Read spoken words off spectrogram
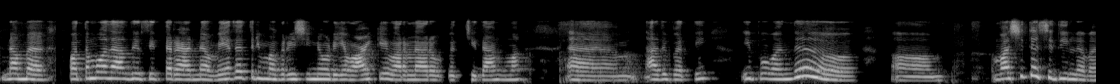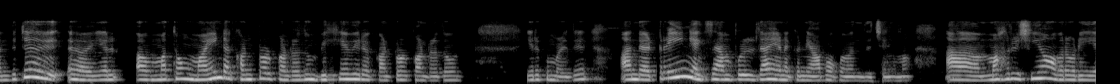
நம்ம பத்தொன்பதாவது சித்தரான வேதத்ரி மகரிஷினுடைய வாழ்க்கை வரலாறு தாங்கம்மா ஆஹ் அது பத்தி. இப்போ வந்து வசித்த சிதியில வந்துட்டு எல்- மத்தவங்க மைண்டை கண்ட்ரோல் பண்றதும் பிஹேவியரை கண்ட்ரோல் பண்றதும் இருக்கும் பொழுது அந்த ட்ரெயின் எக்ஸாம்பிள் தான் எனக்கு ஞாபகம் வந்துச்சுங்கம்மா. ஆஹ் மகரிஷியும் அவருடைய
